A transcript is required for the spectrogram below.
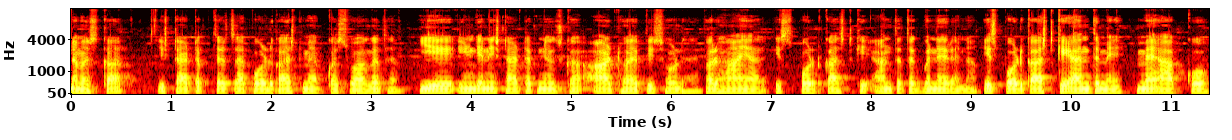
नमस्कार। स्टार्टअप चर्चा पॉडकास्ट में आपका स्वागत है। ये इंडियन स्टार्टअप न्यूज़ का आठवां एपिसोड है। और हाँ यार, इस पॉडकास्ट के अंत तक बने रहना। इस पॉडकास्ट के अंत में मैं आपको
